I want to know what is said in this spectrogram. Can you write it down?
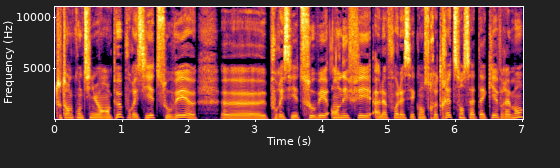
tout en le continuant un peu pour essayer de sauver, pour essayer de sauver en effet à la fois la séquence retraite sans s'attaquer vraiment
